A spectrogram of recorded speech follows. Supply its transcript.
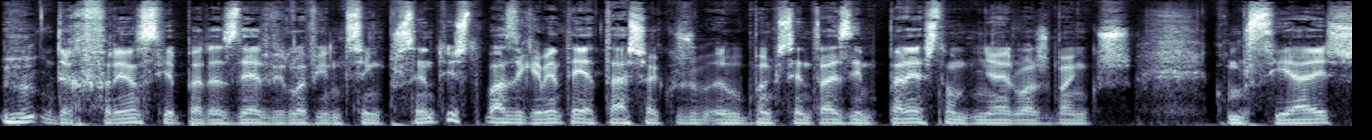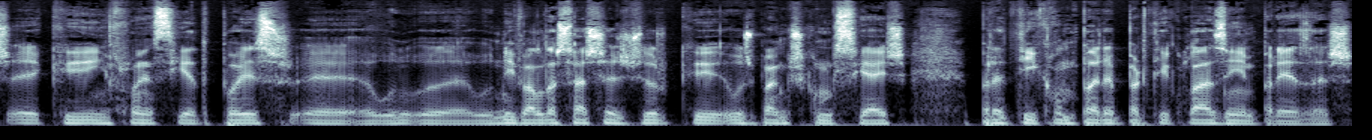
de referência para 0,25%. Isto basicamente é a taxa que o Banco bancos centrais emprestam dinheiro aos bancos comerciais, eh, que influencia depois eh, eh, o nível das taxas de juros que os bancos comerciais praticam para particulares e empresas.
